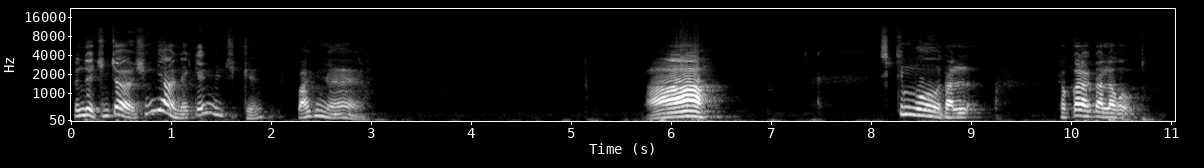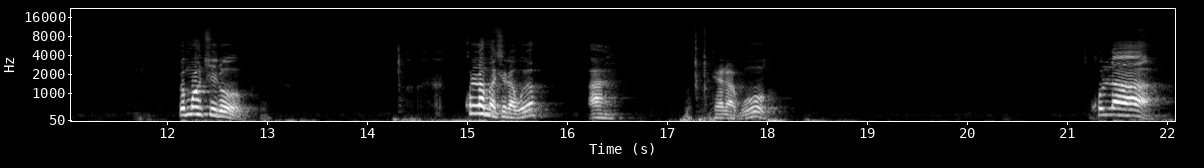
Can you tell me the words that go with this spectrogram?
근데 진짜 신기하네, 깻잎 치킨. 맛있네. 아, 치킨무 달, 젓가락 달라고. 뿅망치로 콜라 마시라고요? 아, 되라고. 콜라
